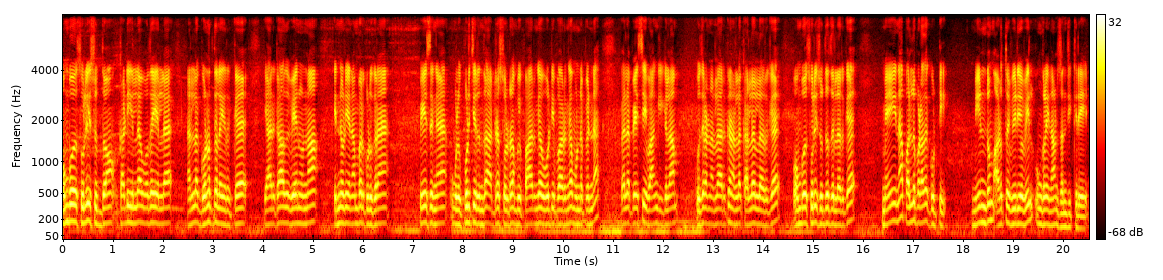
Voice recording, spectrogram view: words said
ஒம்பது சுழி சுத்தம் கடி இல்லை உதய இல்லை நல்ல குணத்தில் இருக்குது யாருக்காவது வேணும்னா என்னுடைய நம்பர் கொடுக்குறேன். பேசுங்க. உங்களுக்கு பிடிச்சிருந்தா அட்ரஸ் சொல்கிறேன் போய் பாருங்கள் ஓட்டி பாருங்கள் முன்ன பின்ன விலை பேசி வாங்கிக்கலாம். குதிரை நல்லா இருக்குது நல்ல கலரில் இருக்குது ஒம்பது சுழி சுத்தத்தில் இருக்குது மெயினாக பல்லு படாத குட்டி. மீண்டும் அடுத்த வீடியோவில் உங்களை நான் சந்திக்கிறேன்.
